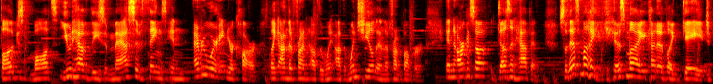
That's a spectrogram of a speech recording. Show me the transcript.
bugs, moths. You'd have these massive things in everywhere in your car, like on the front of the of the windshield and the front bumper. In Arkansas, it doesn't happen. So that's my that's my kind of like gauge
